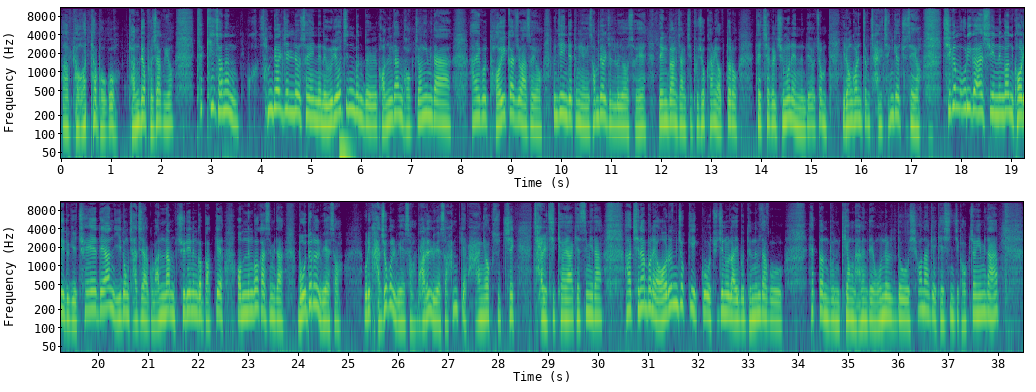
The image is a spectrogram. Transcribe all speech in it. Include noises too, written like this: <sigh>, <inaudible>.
어, 버텨보고 견뎌보자고요. 특히 저는 선별진료소에 있는 의료진 분들 건강 걱정입니다. 아이고 더위까지 와서요. 문재인 대통령이 선별진료소에 냉방장치 부족함이 없도록 대책을 주문했는데요. 좀 이런 거는 좀 잘 챙겨주세요. 지금 우리가 할 수 있는 건 거리두기 최대한 이동 자제하고 만남 줄이는 것밖에 없는 것 같습니다. 모두를 위해서 우리 가족을 위해서 나를 위해서 함께 방역 수칙 잘 지켜야겠습니다. 아, 지난번에 얼음조끼 입고 주진우 라이브 듣는다고 했던 분 기억나는데 오늘도 시원하게 계신지 걱정입니다.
